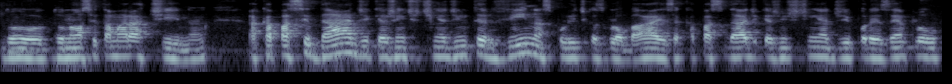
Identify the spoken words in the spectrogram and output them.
do, do nosso Itamaraty, né? A capacidade que a gente tinha de intervir nas políticas globais, a capacidade que a gente tinha de, por exemplo,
